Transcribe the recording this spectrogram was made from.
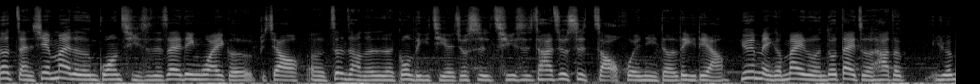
那展现脉轮的光，其实在另外一个比较呃正常的人能够理解，就是其实它就是找回你的力量，因为每个脉轮都带着它的。原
